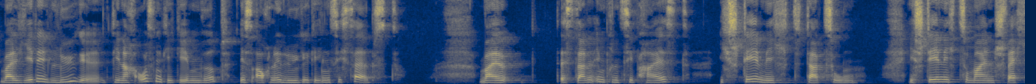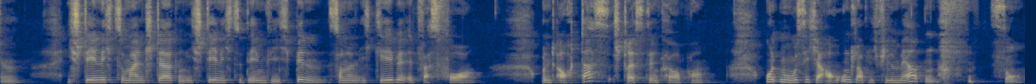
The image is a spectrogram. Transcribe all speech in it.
Weil jede Lüge, die nach außen gegeben wird, ist auch eine Lüge gegen sich selbst. Weil es dann im Prinzip heißt, ich stehe nicht dazu. Ich stehe nicht zu meinen Schwächen. Ich stehe nicht zu meinen Stärken. Ich stehe nicht zu dem, wie ich bin, sondern ich gebe etwas vor. Und auch das stresst den Körper. Und man muss sich ja auch unglaublich viel merken. so.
